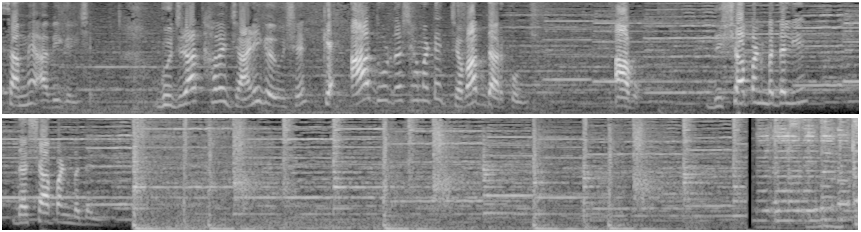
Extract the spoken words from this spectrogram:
સામે આવી ગઈ છે ગુજરાત હવે જાણી ગયું છે કે આ દુર્દશા માટે જવાબદાર કોણ છે આવો, દિશા પણ બદલીએ, દશા પણ બદલીએ Thank you.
